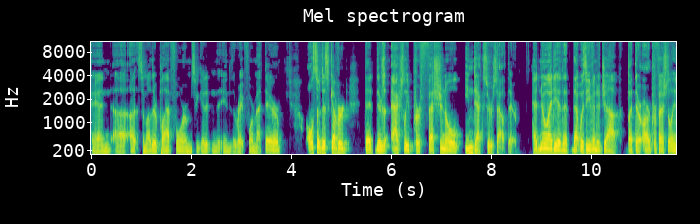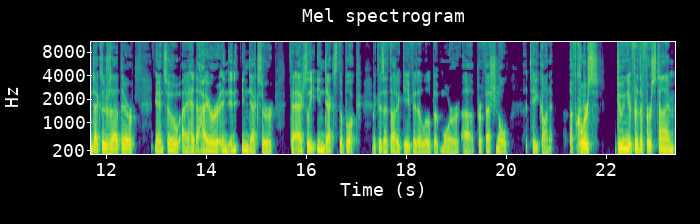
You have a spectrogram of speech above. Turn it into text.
and uh, uh, some other platforms and get it in the, into the right format there. Also discovered that there's actually professional indexers out there. Had no idea that that was even a job, but there are professional indexers out there. And so I had to hire an, an indexer to actually index the book because I thought it gave it a little bit more uh, professional take on it. Of course, doing it for the first time,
